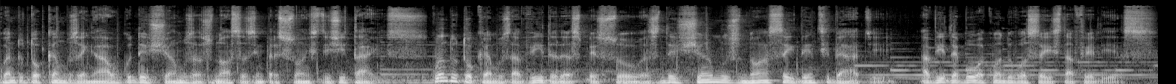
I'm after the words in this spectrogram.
Quando tocamos em algo, deixamos as nossas impressões digitais. Quando tocamos a vida das pessoas, deixamos nossa identidade. A vida é boa quando você está feliz,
